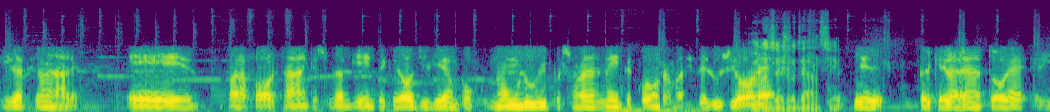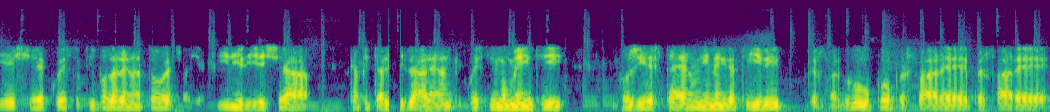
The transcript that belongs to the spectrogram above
irrazionale. E farà forza anche sull'ambiente che oggi gli è un po', non lui personalmente contro, ma di delusione, perché, perché l'allenatore riesce, questo tipo di allenatore, cioè Iachini, riesce a capitalizzare anche questi momenti così esterni negativi per far gruppo, per fare, per fare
